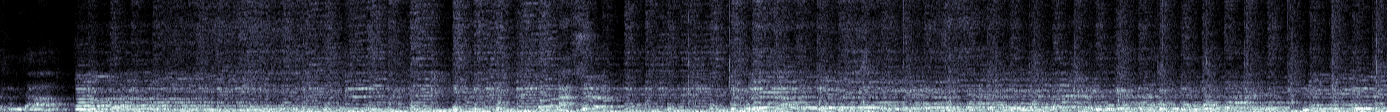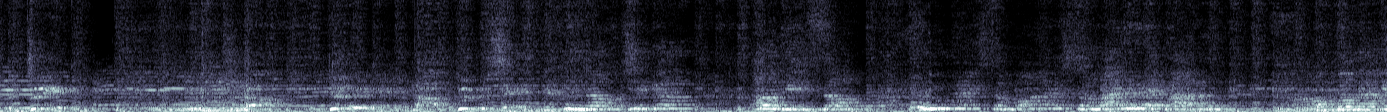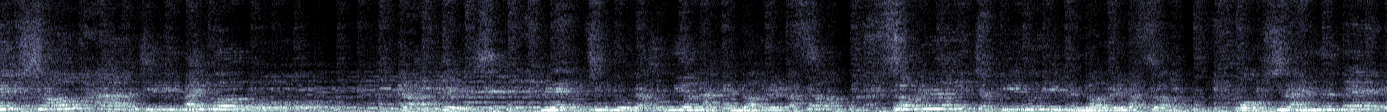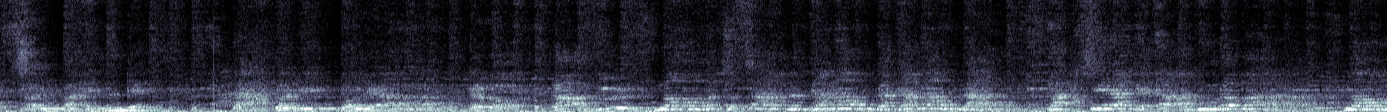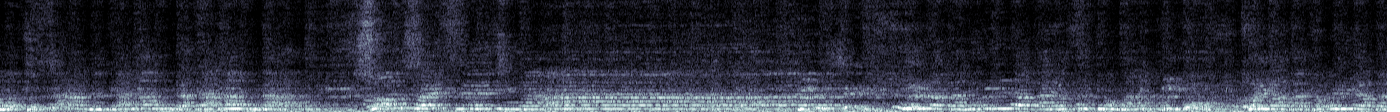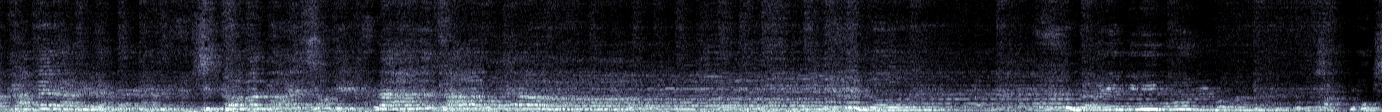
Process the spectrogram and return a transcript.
갑니다. 박수 내 친구가 우연하게 너를 봤어. 설렁이적 기분이면 너를 봤어. 혹시나 했는데 설마 했는데 딱 걸린 거야. 여러분 하나 둘너 조사하면 다 나온다 다 나온다. 확실하게 다 물어봐. 너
